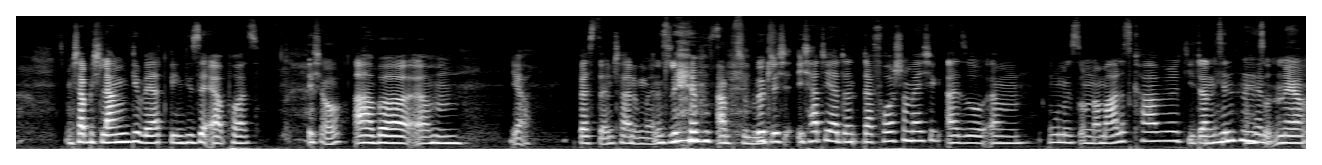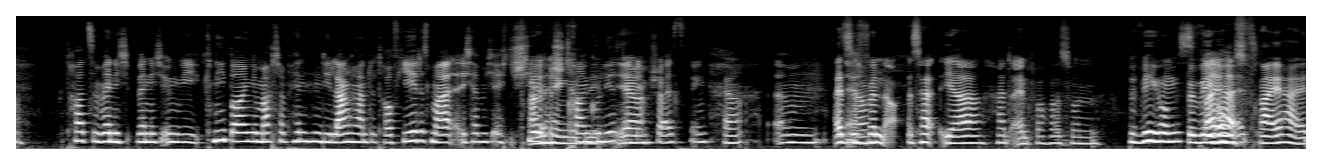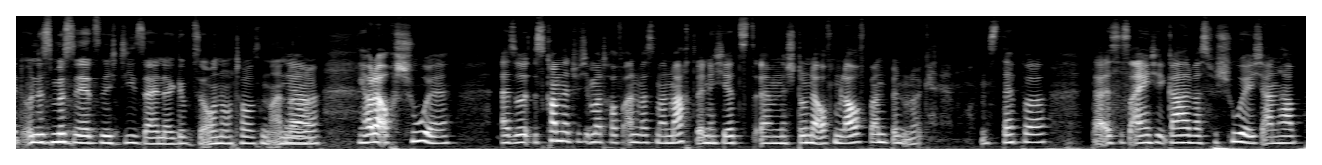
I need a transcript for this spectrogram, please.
ich habe mich lange gewehrt gegen diese AirPods, Nicht. Ich auch. aber ähm, ja, beste Entscheidung meines Lebens. Absolut. Wirklich, ich hatte ja dann davor schon welche, also ähm, ohne so ein normales Kabel, die dann hinten, so, Hinten, ja. Trotzdem, wenn ich, wenn ich irgendwie Kniebeugen gemacht habe, hinten die Langhantel drauf, jedes Mal, ich habe mich echt schier stranguliert ja. an dem Scheißding. ja. Ähm, Also ja. ich finde, es hat, ja, hat einfach was von Bewegungsfreiheit. Bewegungsfreiheit. Und es müssen jetzt nicht die sein, da gibt es ja auch noch tausend andere. Ja. ja, oder auch Schuhe. Also es kommt natürlich immer drauf an, was man macht. Wenn ich jetzt ähm, eine Stunde auf dem Laufband bin oder keine Ahnung, auf dem Stepper, da ist es eigentlich egal, was für Schuhe ich anhab.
